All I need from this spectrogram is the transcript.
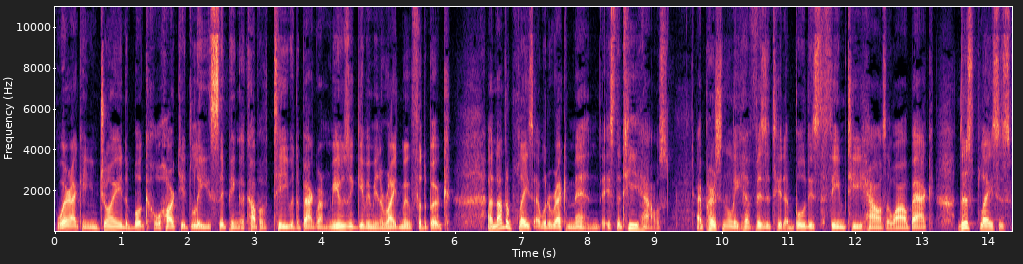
where I can enjoy the book wholeheartedly, sipping a cup of tea with the background music giving me the right mood for the book. Another place I would recommend is the tea house. I personally have visited a Buddhist themed tea house a while back. This place is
